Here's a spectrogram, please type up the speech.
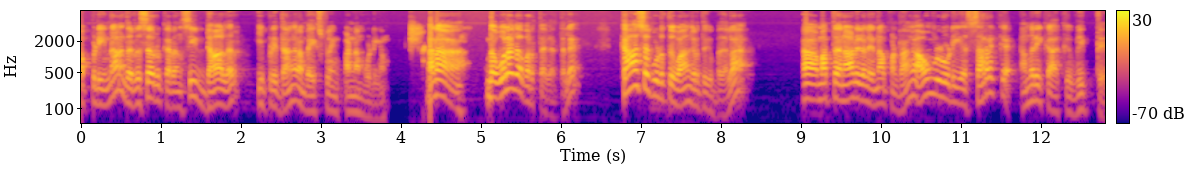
அப்படின்னா அந்த ரிசர்வ் கரன்சி டாலர் இப்படி தாங்க நம்ம எக்ஸ்பிளைன் பண்ண முடியும். ஆனால் இந்த உலக வர்த்தகத்தில் காசை கொடுத்து வாங்குறதுக்கு பதிலாக மற்ற நாடுகள் என்ன பண்ணுறாங்க அவங்களுடைய சரக்கை அமெரிக்காவுக்கு விற்று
